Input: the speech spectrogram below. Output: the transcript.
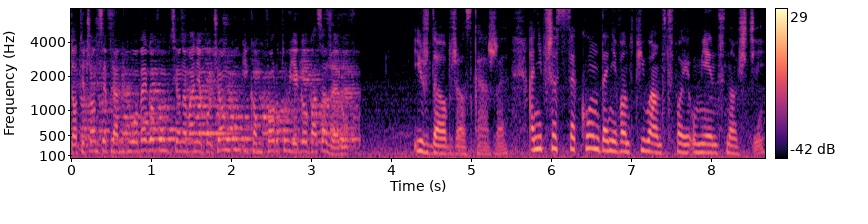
dotyczące prawidłowego funkcjonowania pociągu i komfortu jego pasażerów. Już dobrze, Oskarze. Ani przez sekundę nie wątpiłam w twoje umiejętności.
